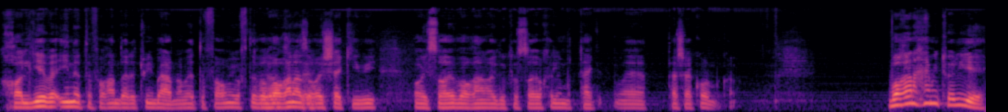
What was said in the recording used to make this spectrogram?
خالیه و این اتفاقا داره توی این برنامه اتفاق میفته و واقعا از آقای شکیبی آقای صاحب واقعا آقای دکتر صاحب خیلی متک... تشکر می‌کنم. واقعا همینطوریه.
